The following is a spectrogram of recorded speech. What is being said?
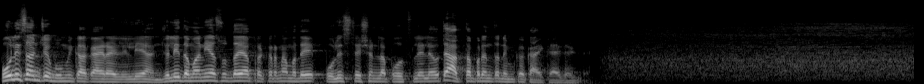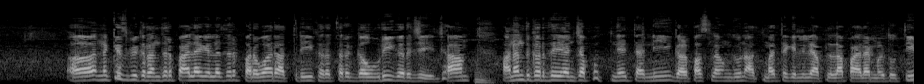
पोलिसांची भूमिका काय राहिलेली आहे? अंजली दमानिया सुद्धा या प्रकरणामध्ये पोलीस स्टेशनला पोहोचलेल्या होत्या. आतापर्यंत नेमकं काय काय घडलंय? नक्कीच विक्रांत जर पाहायला गेलं तर परवा रात्री खरं तर गौरी गर्जे ज्या अनंत गर्जे यांच्या पत्नी त्यांनी गळपास लावून घेऊन आत्महत्या केलेली आपल्याला पाहायला मिळत होती.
